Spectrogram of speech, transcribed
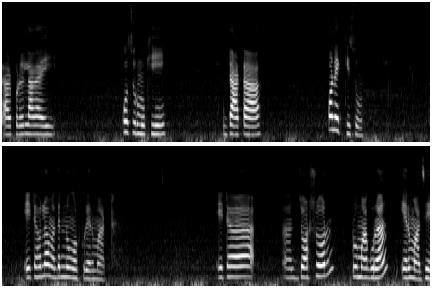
তারপরে লাগাই কচুরমুখী, ডাটা, অনেক কিছু। এটা হলো আমাদের নোংরপুরের মাঠ। এটা যশোর টু মাগুরা এর মাঝে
